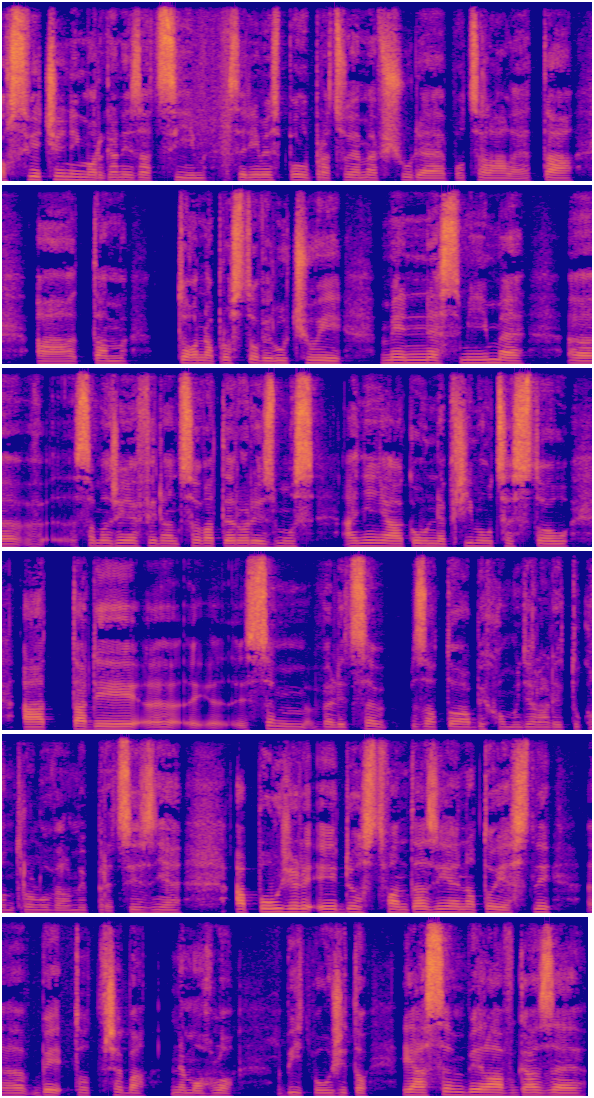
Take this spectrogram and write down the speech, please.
osvědčeným organizacím, s kterými spolupracujeme všude po celá léta a tam to naprosto vylučuji. My nesmíme eh, samozřejmě financovat terorismus ani nějakou nepřímou cestou a tady eh, jsem velice za to, abychom udělali tu kontrolu velmi precizně a použili i dost fantazie na to, jestli eh, by to třeba nemohlo být použito. Já jsem byla v Gaze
